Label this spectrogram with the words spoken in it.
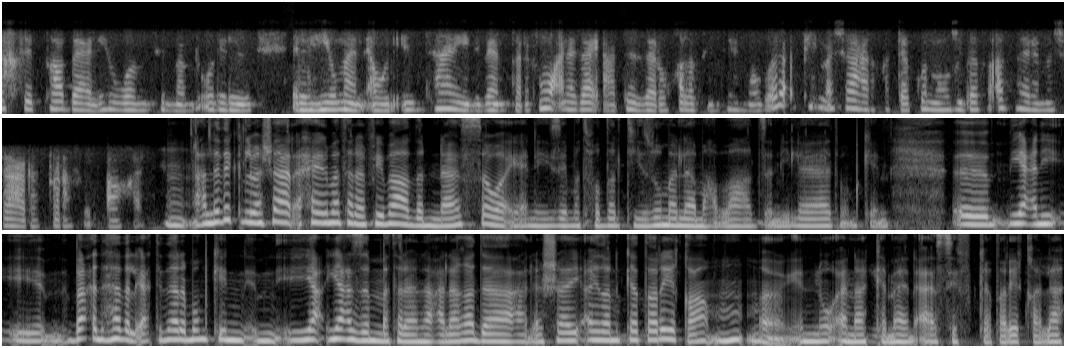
اخفي الطابع اللي هو مثل ما بنقول الهيومن أو الإنساني اللي بين الطرفين مو أنا جاي أعتذر وخلص ينتهي الموضوع. لا في مشاعر قد تكون موجودة فأظهر المشاعر الطرف الآخر. على ذكر المشاعر أحيانا مثلا في بعض الناس سواء يعني زي ما تفضلتي زملاء مع بعض زميلات ممكن يعني بعد هذا الاعتذار ممكن يعزم مثلا على غدا على شيء أيضا كطريقة إنه أنا كمان آسف كطريقة لا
